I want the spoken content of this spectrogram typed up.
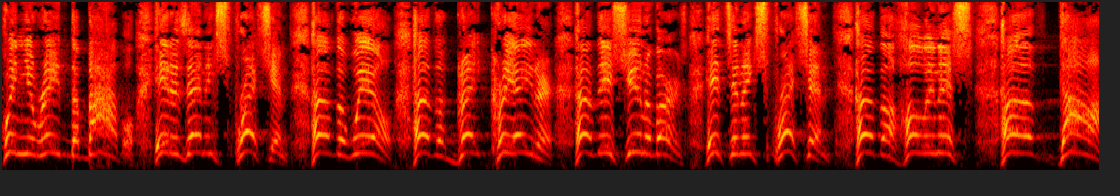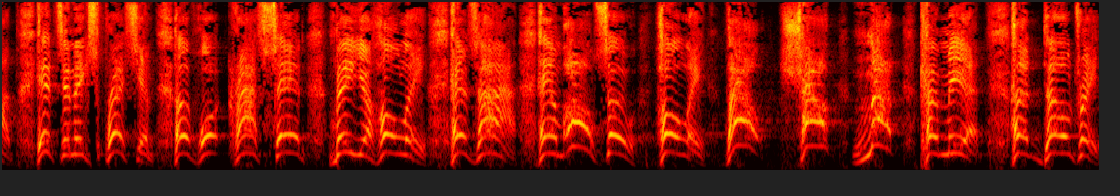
When you read the Bible, it is an expression of the will of the great creator of this universe. It's an expression of the holiness of God. It's an expression of what Christ said, Be ye holy as I am also holy. Thou shalt not commit adultery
